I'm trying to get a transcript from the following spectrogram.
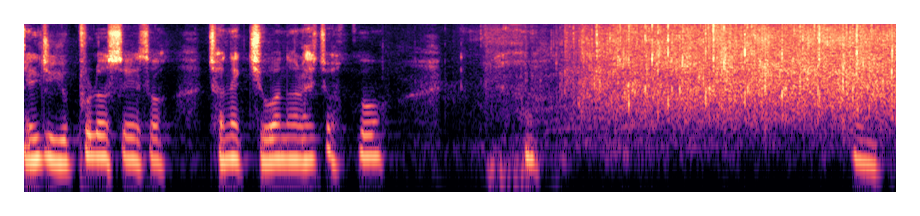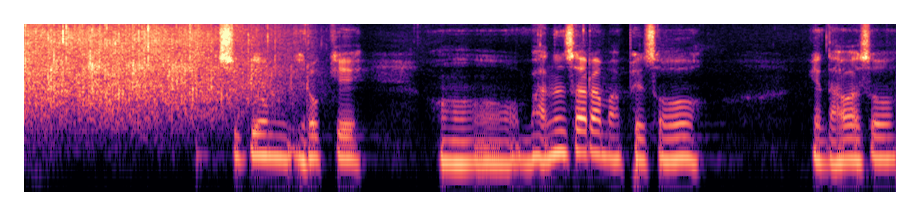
LG U 플러스에서 전액 지원을 해줬고 어, 지금 이렇게 어, 많은 사람 앞에서 나와서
